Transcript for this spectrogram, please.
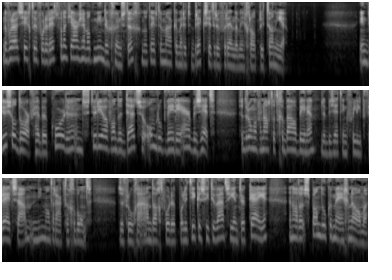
De vooruitzichten voor de rest van het jaar zijn wat minder gunstig. Dat heeft te maken met het brexit-referendum in Groot-Brittannië. In Düsseldorf hebben Koerden een studio van de Duitse omroep WDR bezet. Ze drongen vannacht het gebouw binnen. De bezetting verliep vreedzaam. Niemand raakte gewond. Ze vroegen aandacht voor de politieke situatie in Turkije en hadden spandoeken meegenomen.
